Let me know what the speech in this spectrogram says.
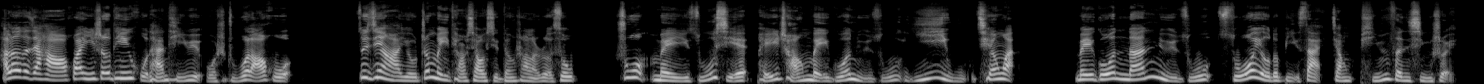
Hello，大家好，欢迎收听虎谈体育，我是主播老虎。最近啊，有这么一条消息登上了热搜，说美足协赔偿美国女足一亿五千万，美国男女足所有的比赛将平分薪水。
